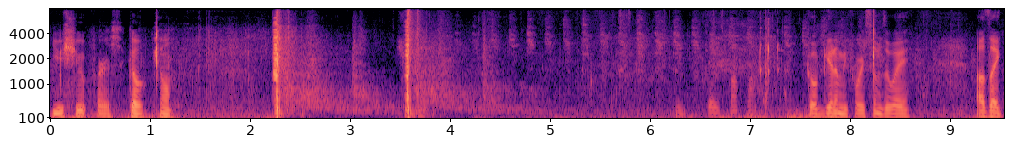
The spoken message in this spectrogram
You shoot first. Go, kill him. Face papa. Go get him before he swims away. I was like,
